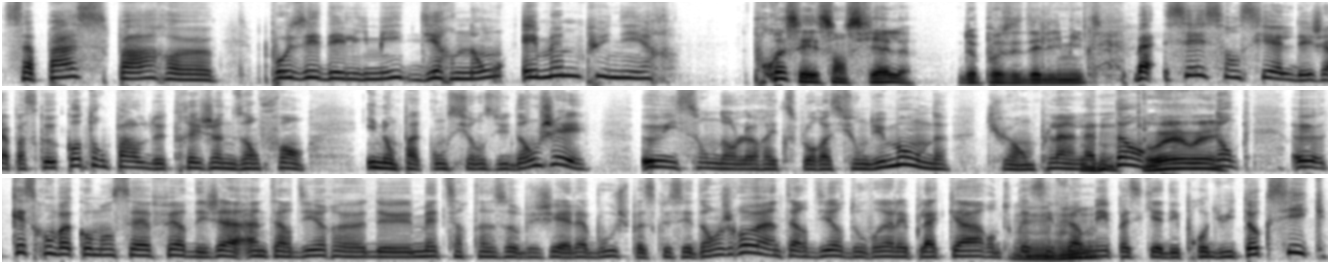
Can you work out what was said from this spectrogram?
ça passe par poser des limites, dire non et même punir. Pourquoi c'est essentiel de poser des limites bah, C'est essentiel déjà, parce que quand on parle de très jeunes enfants, ils n'ont pas conscience du danger eux, ils sont dans leur exploration du monde. Tu es en plein mhm. là-dedans. Oui, oui. Donc, euh, qu'est-ce qu'on va commencer à faire? Déjà, interdire euh, de mettre certains objets à la bouche parce que c'est dangereux. Interdire d'ouvrir les placards. En tout cas, c'est mhm. fermé parce qu'il y a des produits toxiques.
